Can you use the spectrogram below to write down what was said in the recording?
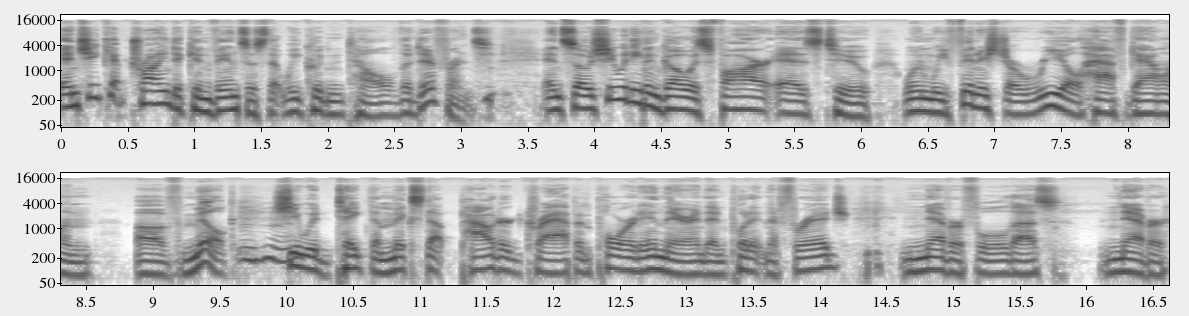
and she kept trying to convince us that we couldn't tell the difference. And so she would even go as far as to when we finished a real half gallon of milk, she would take the mixed up powdered crap and pour it in there, and then put it in the fridge. Never fooled us. Never.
